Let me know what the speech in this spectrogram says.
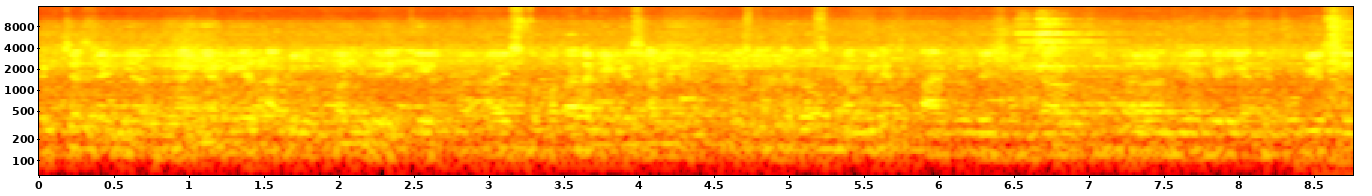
ਪਿਕਚਰਸ ਜਿਹੜੀਆਂ ਲਗਾਈਆਂ ਗਈਆਂ ਤਾਂ ਕਿ ਲੋਕਾਂ ਨੂੰ ਦੇਖ ਕੇ ਇਸ ਤੋਂ ਪਤਾ ਲੱਗੇ ਕਿ ਸਾਡੇ ਸੁਤੰਤਰਤਾ ਸੰਗਰਾਮੀ ਨੇ ਤੇ ਕਾਰਗਿਲ ਦੇ ਸ਼ਹੀਦਾਂ ਦੀਆਂ ਜਿਹੜੀਆਂ ਨੇ, ਉਹ ਵੀ ਅਸੀਂ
